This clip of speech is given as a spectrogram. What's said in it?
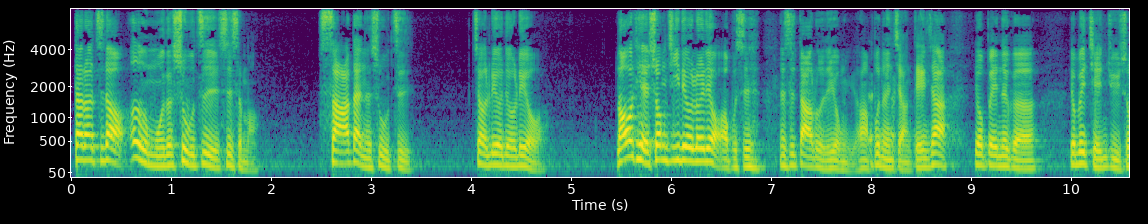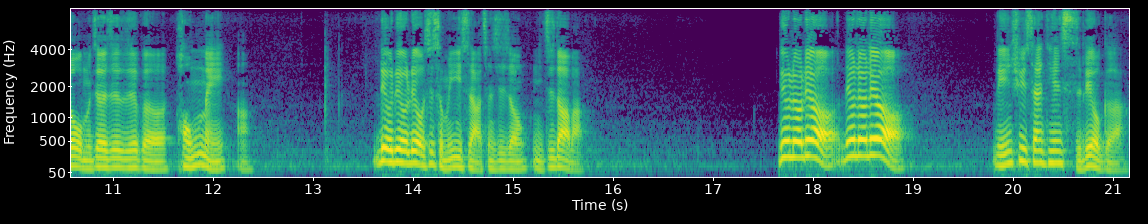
大家知道恶魔的数字是什么？撒旦的数字叫六六六啊！老铁双击六六六啊！不是，那是大陆的用语啊，不能讲。等一下又被那个又被检举说我们这这这个红梅啊。六六六是什么意思啊？陈时中，你知道吧？六六六六六六。连续三天死六个啊，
